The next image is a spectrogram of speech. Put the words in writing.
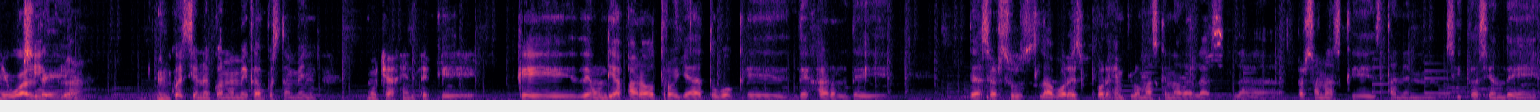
Igual Sí, de claro. en cuestión económica, pues también mucha gente que, que de un día para otro ya tuvo que dejar de, de hacer sus labores, por ejemplo, más que nada las, las personas que están en situación de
